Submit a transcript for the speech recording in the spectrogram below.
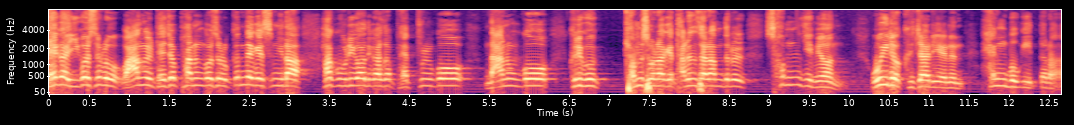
내가 이것으로 왕을 대접하는 것으로 끝내겠습니다 하고 우리가 어디 가서 베풀고 나누고 그리고 겸손하게 다른 사람들을 섬기면 오히려 그 자리에는 행복이 있더라.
